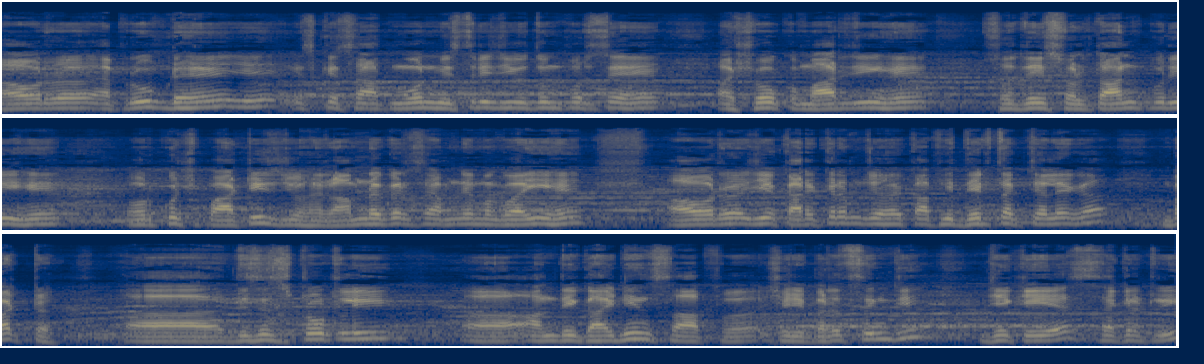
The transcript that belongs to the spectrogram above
और अप्रूव्ड हैं ये। इसके साथ मोहन मिस्त्री जी उधमपुर से हैं, अशोक कुमार जी हैं, स्वदेश सुल्तानपुरी हैं, और कुछ पार्टीज़ जो हैं रामनगर से हमने मंगवाई हैं। और ये कार्यक्रम जो है काफ़ी देर तक चलेगा but this is totally on the guidance of Shri Bharat Singh ji J K S secretary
